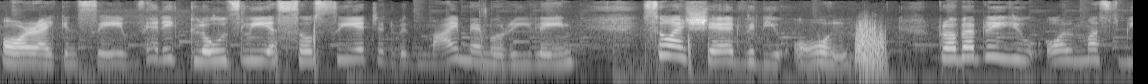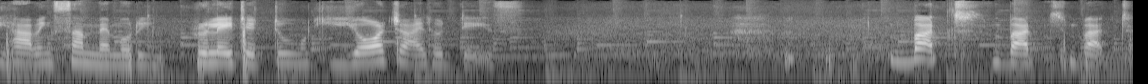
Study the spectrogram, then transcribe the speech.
or I can say very closely associated with my memory lane, so I shared with you all. Probably you all must be having some memory related to your childhood days. But, but, but,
